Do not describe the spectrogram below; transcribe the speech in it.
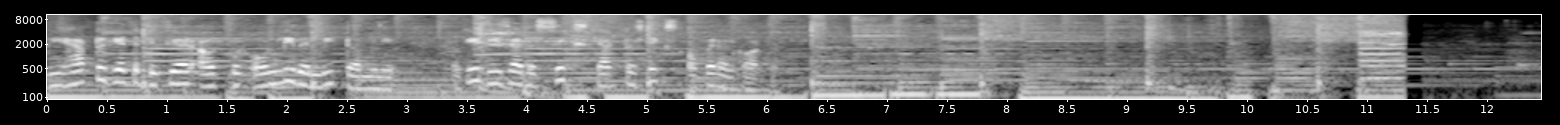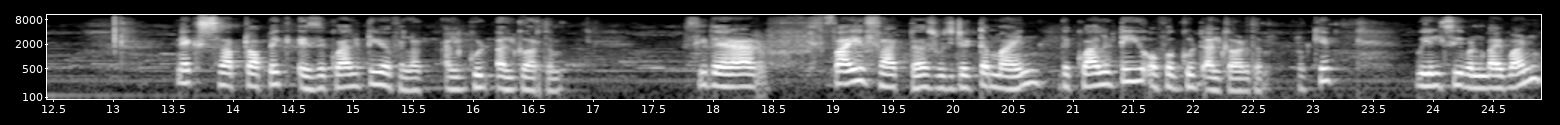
we have to get the desired output only when we terminate. Okay these are the six characteristics of an algorithm. Next subtopic is the quality of a good algorithm. See there are five factors which determine the quality of a good algorithm. Okay we'll see one by one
